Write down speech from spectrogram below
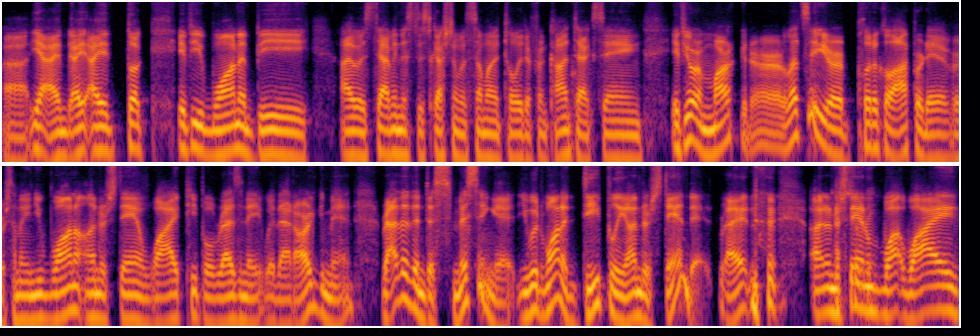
uh, yeah, I, I, I, look. If you want to be, I was having this discussion with someone in a totally different context, saying if you're a marketer, let's say you're a political operative or something, and you want to understand why people resonate with that argument, rather than dismissing it, you would want to deeply understand it, right? and understand why, why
